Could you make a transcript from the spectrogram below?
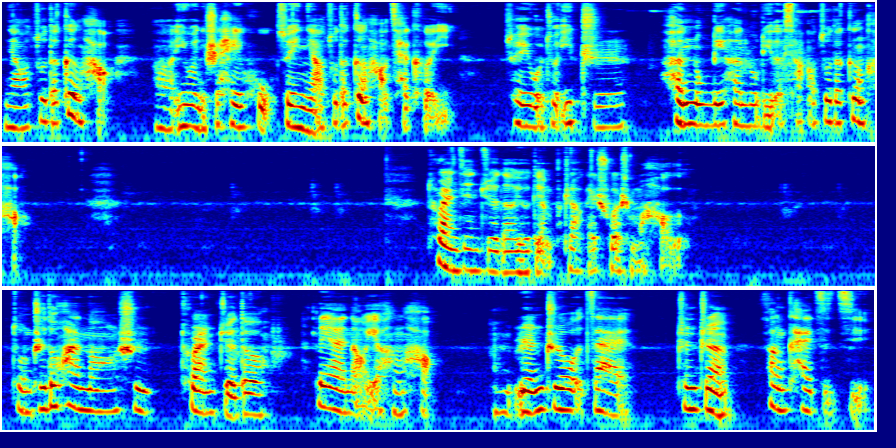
你要做得更好。”呃，因为你是黑户，所以你要做得更好才可以。所以我就一直很努力、很努力的想要做得更好。突然间觉得有点不知道该说什么好了。总之的话呢，是突然觉得恋爱脑也很好。嗯，人只有在真正放开自己、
